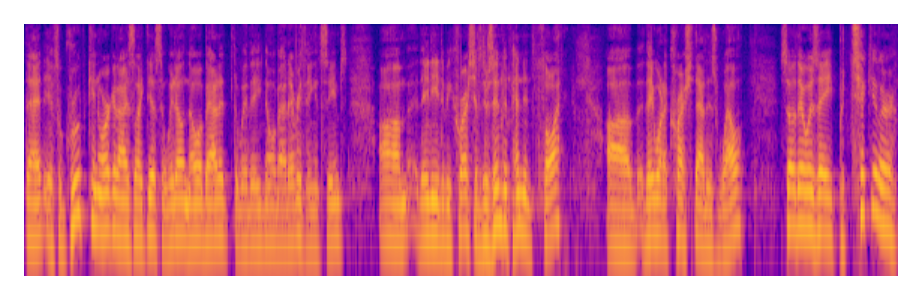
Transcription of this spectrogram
that if a group can organize like this, and we don't know about it the way they know about everything, it seems, um, they need to be crushed. If there's independent thought uh, they want to crush that as well. So there was a particular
